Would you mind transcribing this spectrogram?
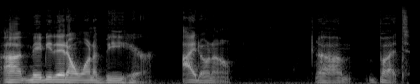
Uh, maybe they don't want to be here. I don't know, um, but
